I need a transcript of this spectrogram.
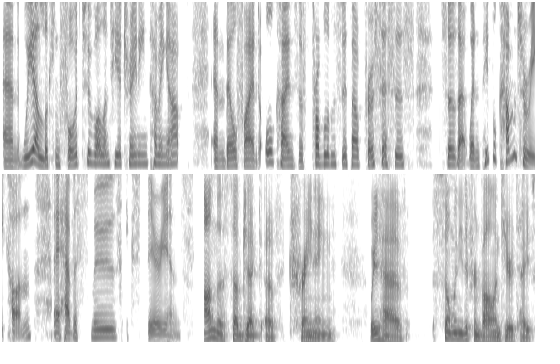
And we are looking forward to volunteer training coming up, and they'll find all kinds of problems with our processes so that when people come to Recon, they have a smooth experience. On the subject of training, we have so many different volunteer types.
